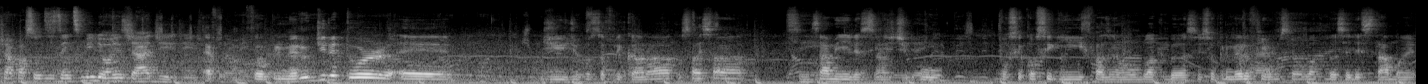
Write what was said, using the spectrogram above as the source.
já passou 200 milhões já de, de, de É, foi o primeiro diretor é, de, de rosto africano a alcançar essa, Sim. essa milha, assim, Essa de tipo, aí. você conseguir fazer um blockbuster, seu primeiro filme ser um blockbuster desse tamanho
